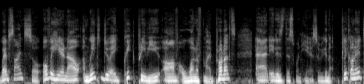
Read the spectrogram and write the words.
website. So over here now, I'm going to do a quick preview of one of my products and it is this one here. So we're going to click on it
